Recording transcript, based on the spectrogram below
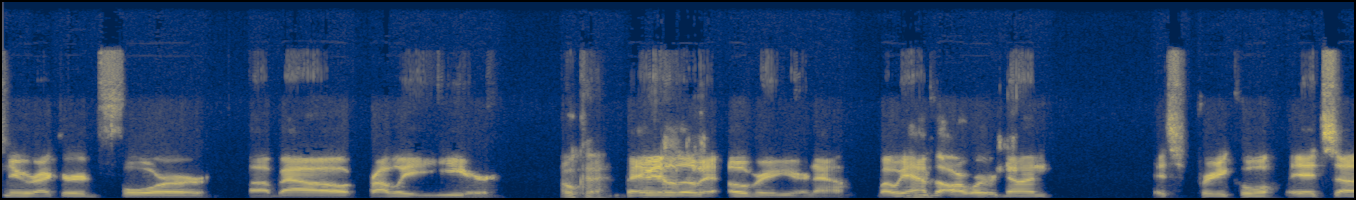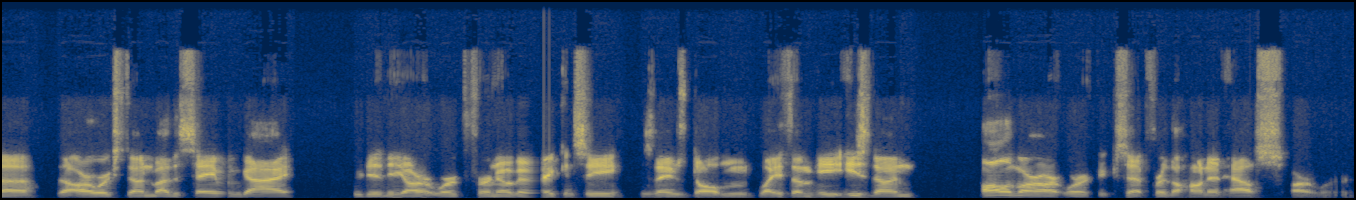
new record for about probably a year, Okay. maybe a little bit over a year now. But we have the artwork done. It's pretty cool. It's uh the artwork's done by the same guy who did the artwork for No Vacancy. His name's Dalton Latham. He he's done all of our artwork except for the haunted house artwork,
